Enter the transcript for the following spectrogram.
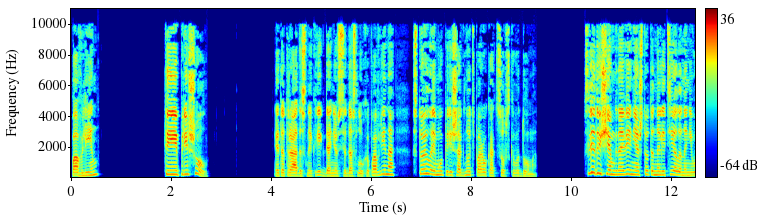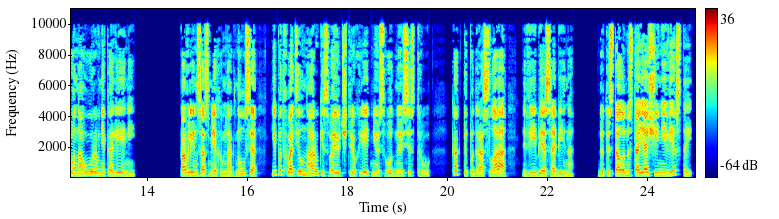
«Павлин, ты пришел!» Этот радостный крик донесся до слуха павлина, стоило ему перешагнуть порог отцовского дома. В следующее мгновение что-то налетело на него на уровне коленей. Павлин со смехом нагнулся и подхватил на руки свою четырехлетнюю сводную сестру — как ты подросла, Вибия Сабина! Да ты стала настоящей невестой!»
